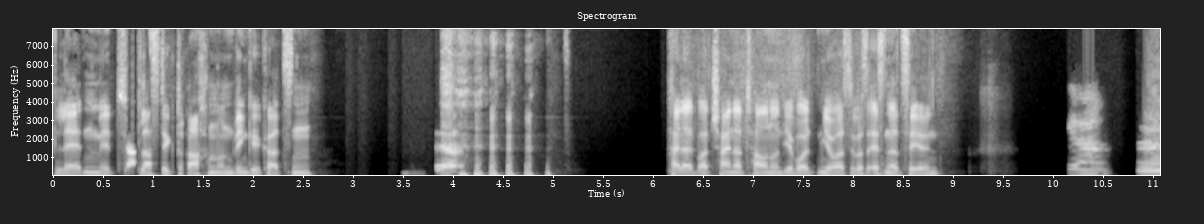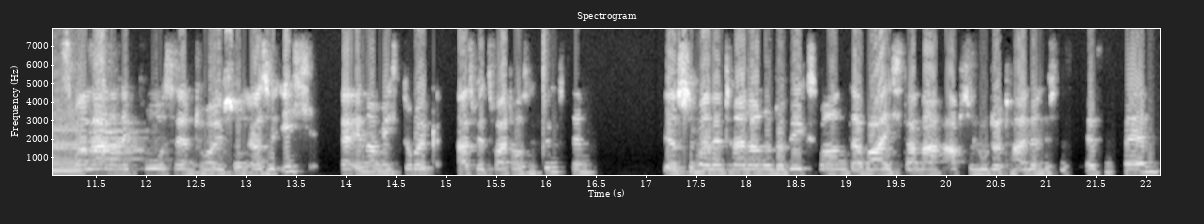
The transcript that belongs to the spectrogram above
Läden mit ja. Plastikdrachen und Winkelkatzen. Ja. Highlight war Chinatown und ihr wollt mir was über das Essen erzählen. Ja, das war leider eine große Enttäuschung. Also ich erinnere mich zurück, als wir 2015 das erste Mal in Thailand unterwegs waren, da war ich danach absoluter thailändisches Essen-Fan.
